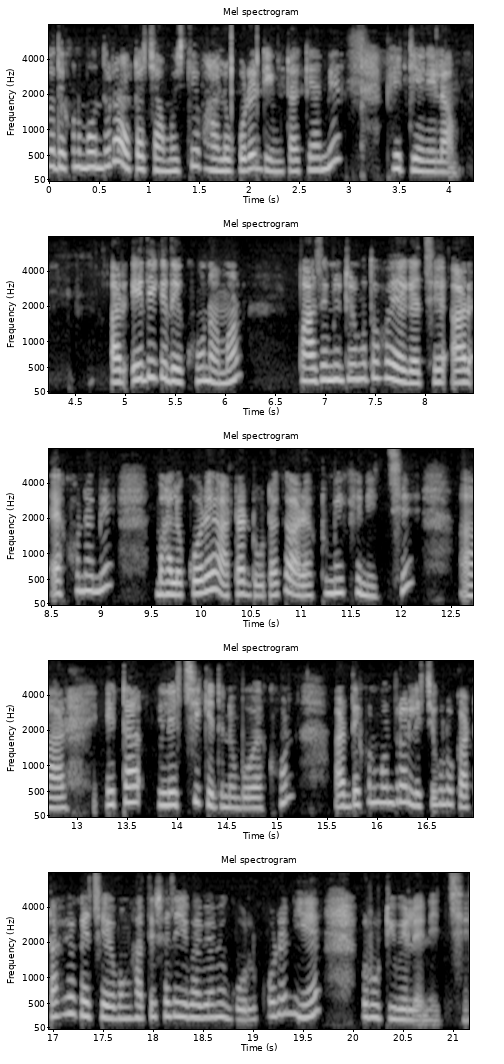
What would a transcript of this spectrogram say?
তো দেখুন বন্ধুরা, একটা চামচ দিয়ে ভালো করে ডিমটাকে আমি ফেটিয়ে নিলাম। আর এদিকে দেখুন আমার পাঁচ মিনিটের মতো হয়ে গেছে। আর এখন আমি ভালো করে আটার ডোটাকে আর একটু মেখে নিচ্ছি। আর এটা লেচি কেটে নেব এখন। আর দেখুন বন্ধুরা, লেচিগুলো কাটা হয়ে গেছে এবং হাতের সাজে এইভাবে আমি গোল করে নিয়ে রুটি বেলে নিচ্ছি।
